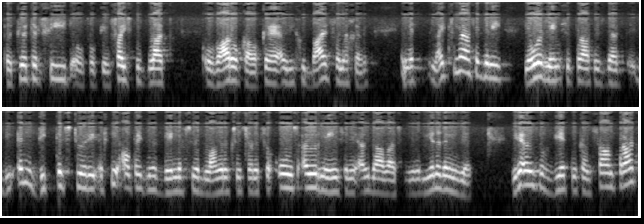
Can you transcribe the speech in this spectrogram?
Op 'n Twitter feed of op jou Facebook bladsy of waar ook al kry jy die goed baie vinniger. En dit lyk vir my as ek met die jonger mense praat is dat die in diepte storie is nie altyd noodwendig so belangrik soos wat dit vir ons ouer mense in die ou dae was. Die hele ding weet. Hierdie ouens wil weet hoe kan saam praat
